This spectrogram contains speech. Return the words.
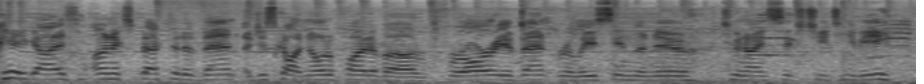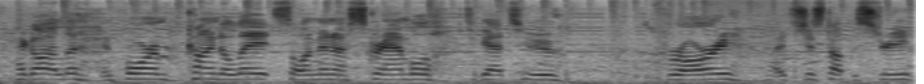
Okay guys, unexpected event. I just got notified of a Ferrari event releasing the new 296 GTB. I got informed kind of late, so I'm in a scramble to get to Ferrari. It's just up the street.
